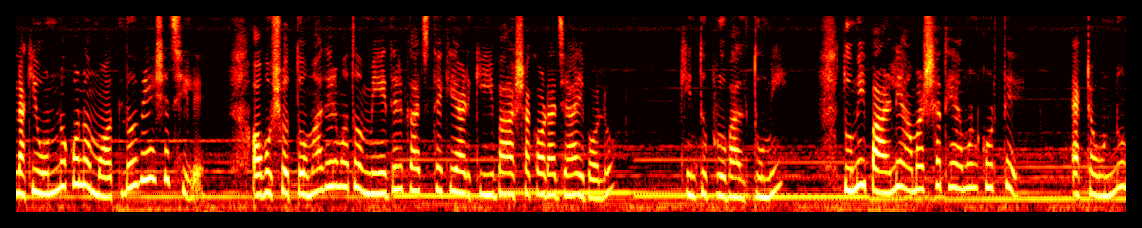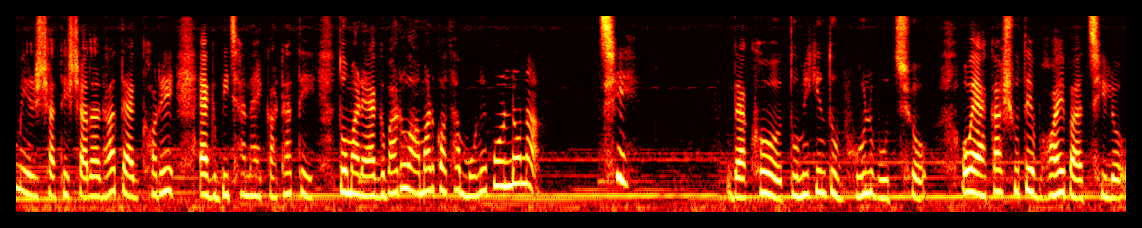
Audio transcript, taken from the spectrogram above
নাকি অন্য কোনো মতলবে এসেছিলে? অবশ্য তোমাদের মতো মেয়েদের কাছ থেকে আর কি বা আশা করা যায় বলো? কিন্তু প্রবাল, তুমি? তুমি পারলে আমার সাথে এমন করতে? একটা অন্য মেয়ের সাথে সারা রাত এক ঘরে, এক বিছানায় কাটাতে তোমার একবারও আমার কথা মনে পড়ল না? ছি! দেখো, তুমি কিন্তু ভুল বুঝছ। ও একা শুতে ভয় পাচ্ছিল,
